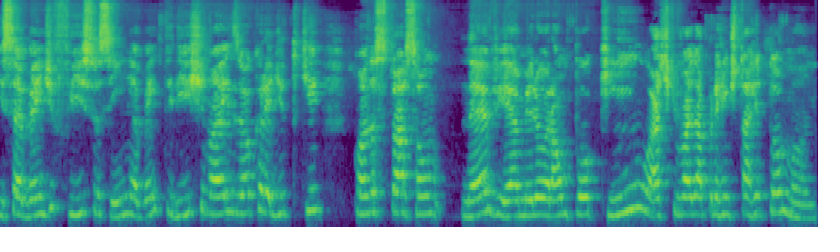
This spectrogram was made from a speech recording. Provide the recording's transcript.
isso é bem difícil assim, é bem triste, mas eu acredito que quando a situação, né, vier a melhorar um pouquinho, acho que vai dar para a gente estar tá retomando.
